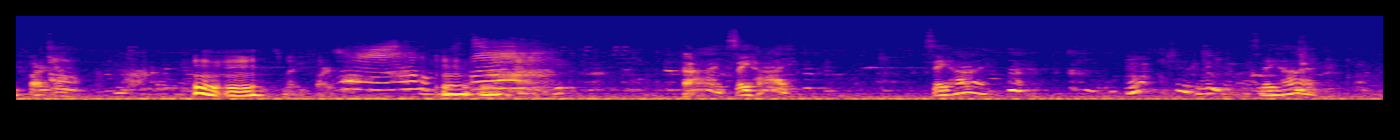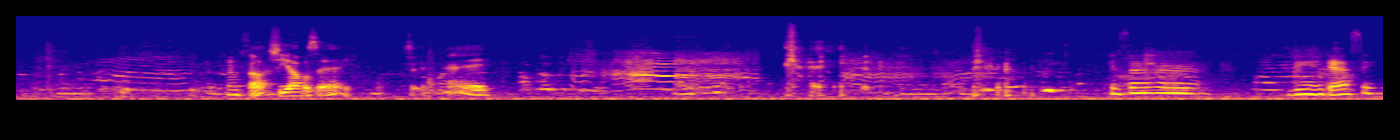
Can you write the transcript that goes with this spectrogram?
You farting? Mm-mm. She might be farting. Mm-mm. Hi. Say hi. Say hi. Say hi. Oh, she almost said hey. She said, hey. Is that her being gassy?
